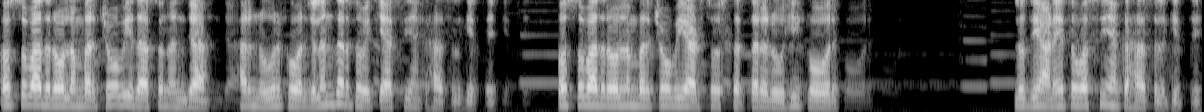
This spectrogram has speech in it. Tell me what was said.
ਉਸ ਤੋਂ ਬਾਅਦ ਰੋਲ ਨੰਬਰ 24149 ਹਰਨੂਰ ਕੌਰ ਜਲੰਧਰ ਤੋਂ 81 ਅੰਕ ਹਾਸਲ ਕੀਤੇ। ਉਸ ਤੋਂ ਬਾਅਦ ਰੋਲ ਨੰਬਰ 24877 ਰੂਹੀ ਕੌਰ ਲੁਧਿਆਣੇ ਤੋਂ 80 ਅੰਕ ਹਾਸਲ ਕੀਤੇ।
